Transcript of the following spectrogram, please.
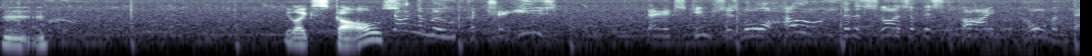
Hmm. You like skulls? Not in the mood for cheese. Their excuse is more holes than a slice of this fine Gorman there.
